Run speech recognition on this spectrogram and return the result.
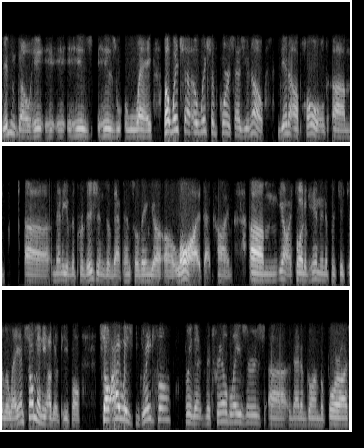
didn't go his his, way, but which uh, which of course, as you know, did uphold. Um, uh, many of the provisions of that Pennsylvania uh, law at that time. Um, you know, I thought of him in a particular way, and so many other people. So I was grateful for the the trailblazers uh, that have gone before us,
